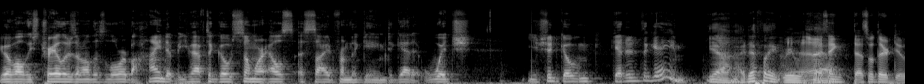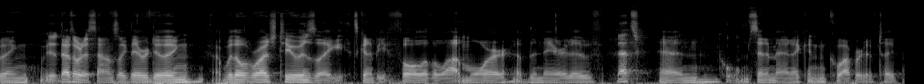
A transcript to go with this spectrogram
you have all these trailers and all this lore behind it, but you have to go somewhere else aside from the game to get it, which you should go and get it at the game. yeah, I definitely agree with And that. I think that's what they're doing. That's what it sounds like they were doing with Overwatch 2 is like it's going to be full of a lot more of the narrative That's and Cool. cinematic and cooperative type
